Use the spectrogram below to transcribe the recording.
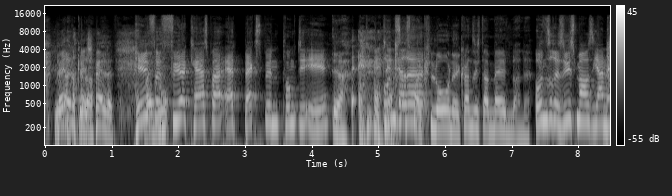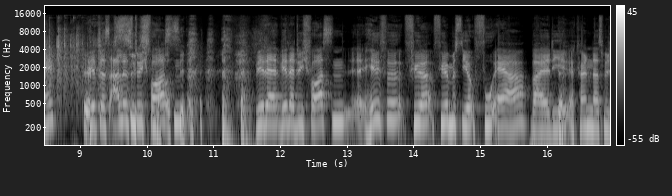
Meldet ja, euch. Genau. Meldet. Hilfe für Casper at backspin.de. Ja. Die Casper-Klone können sich da melden alle. Unsere Süßmaus Yannick wird das alles durchforsten. wird, er, wird er durchforsten. Hilfe für, für müsst ihr FUR, weil die ja. können das mit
